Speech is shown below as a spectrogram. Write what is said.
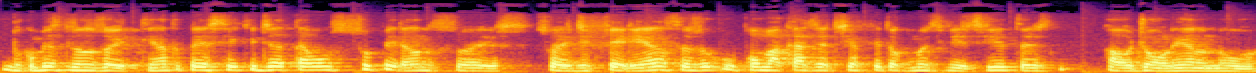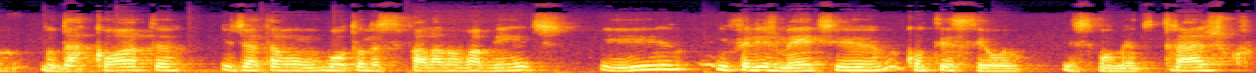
no, começo dos anos 80, parecia que já estavam superando suas, suas diferenças. O Paul McCartney já tinha feito algumas visitas ao John Lennon no, no Dakota, e já estavam voltando a se falar novamente. E, infelizmente, aconteceu esse momento trágico.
